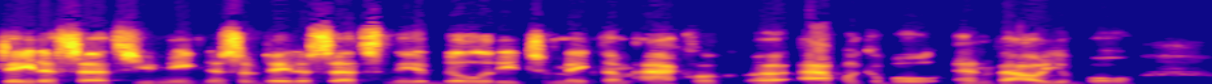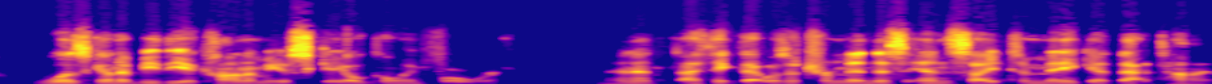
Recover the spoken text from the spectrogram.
data sets, uniqueness of data sets, and the ability to make them uh, applicable and valuable was going to be the economy of scale going forward. And I think that was a tremendous insight to make at that time.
